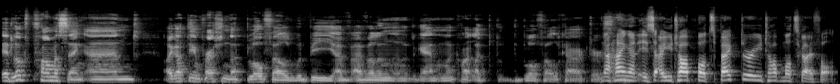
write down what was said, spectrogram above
It looked promising, and I got the impression that Blofeld would be a, a villain in it again, and I quite like the, the Blofeld character. Now, so- hang on. Is are you talking about Spectre or are you talking about Skyfall?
